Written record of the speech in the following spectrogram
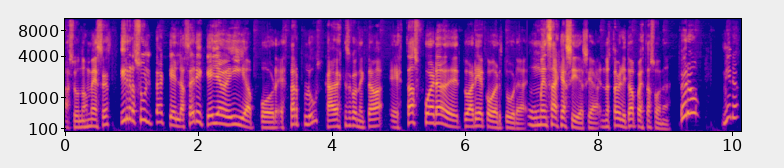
hace unos meses y resulta que la serie que ella veía por Star Plus, cada vez que se conectaba, estás fuera de tu área de cobertura. Un mensaje así decía, no está habilitado para esta zona. Pero, mira,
